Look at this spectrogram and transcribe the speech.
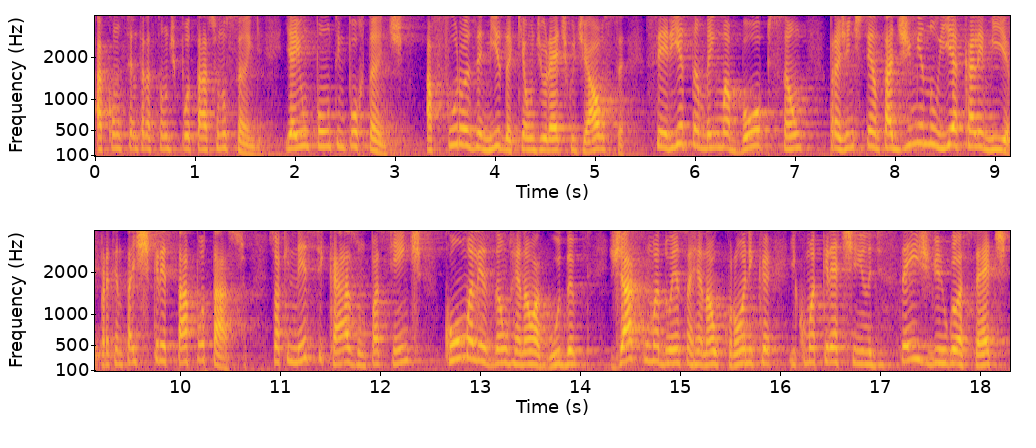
a concentração de potássio no sangue. E aí, um ponto importante: a furosemida, que é um diurético de alça, seria também uma boa opção para a gente tentar diminuir a calemia, para tentar excretar potássio. Só que nesse caso, um paciente com uma lesão renal aguda, já com uma doença renal crônica e com uma creatinina de 6,7,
